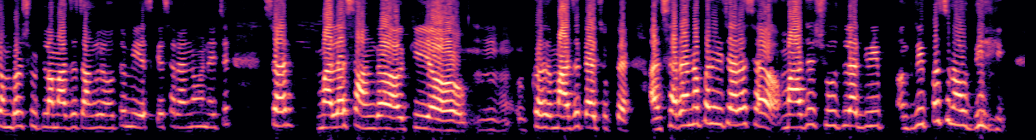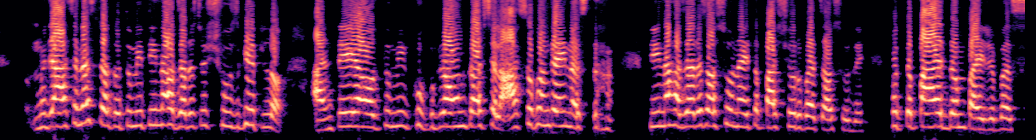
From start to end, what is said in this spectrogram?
शंभर शूटला माझं चांगलं नव्हतं मी एस के सरांना म्हणायचे सर मला सांगा की माझं काय चुकतंय? आणि सरांना पण विचारा माझ्या शूजला ग्रीप ग्रीपच नव्हती. म्हणजे असं नसतं का तुम्ही तीन हजाराचं शूज घेतलं आणि ते तुम्ही खूप ग्राउंड करशाल. असं पण काही नसतं. तीन हजारच असू नाही तर पाचशे रुपयाचं असू दे. फक्त पायात दम पाहिजे बस.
